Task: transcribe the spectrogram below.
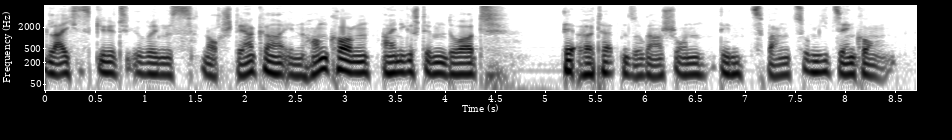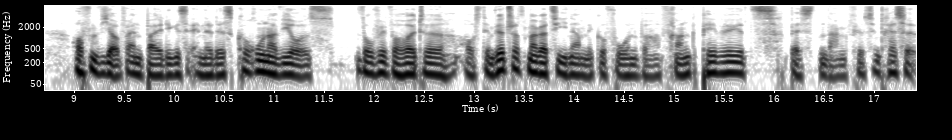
Gleiches gilt übrigens noch stärker in Hongkong. Einige Stimmen dort erörterten sogar schon den Zwang zur Mietsenkung. Hoffen wir auf ein baldiges Ende des Coronavirus. So viel für heute aus dem Wirtschaftsmagazin. Am Mikrofon war Frank Pewitz. Besten Dank fürs Interesse.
